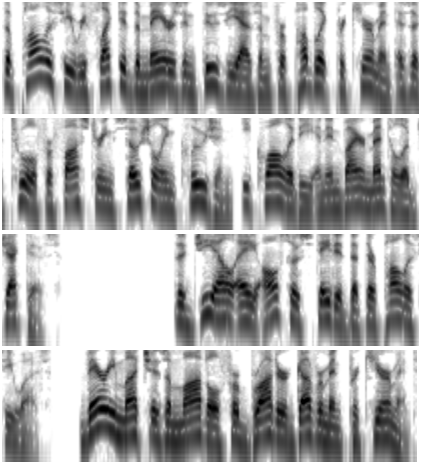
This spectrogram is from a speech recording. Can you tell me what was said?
The policy reflected the mayor's enthusiasm for public procurement as a tool for fostering social inclusion, equality and environmental objectives. The GLA also stated that their policy was very much as a model for broader government procurement.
